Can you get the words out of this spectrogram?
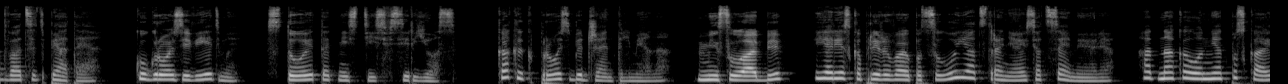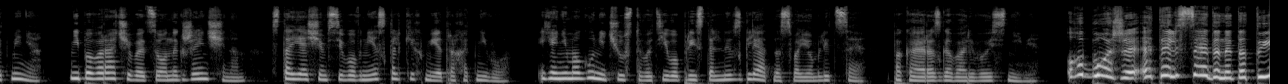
25. К угрозе ведьмы стоит отнестись всерьез. Как и к просьбе джентльмена. «Мисс Лабби?» Я резко прерываю поцелуй и отстраняюсь от Сэмюэля. Однако он не отпускает меня. Не поворачивается он и к женщинам, стоящим всего в нескольких метрах от него. Я не могу не чувствовать его пристальный взгляд на своем лице, пока я разговариваю с ними. «О боже, Этель Седан, это ты?»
